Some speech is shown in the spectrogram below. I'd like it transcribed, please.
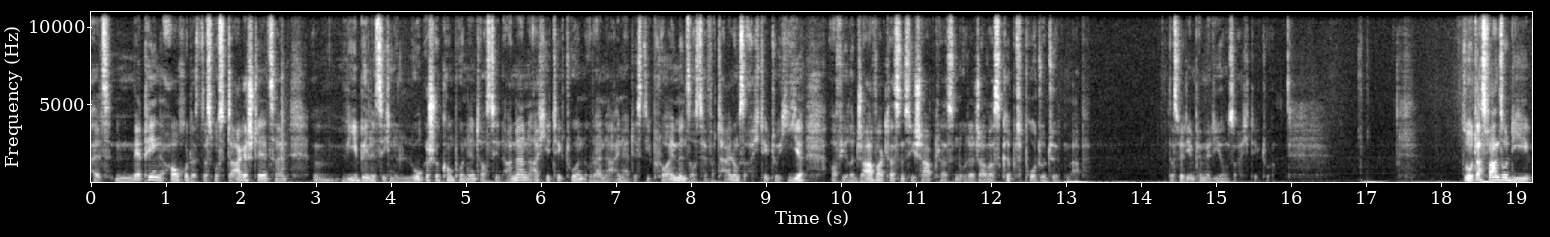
als Mapping auch, oder das muss dargestellt sein, wie bildet sich eine logische Komponente aus den anderen Architekturen oder eine Einheit des Deployments aus der Verteilungsarchitektur hier auf ihre Java-Klassen, C-Sharp-Klassen oder JavaScript-Prototypen ab. Das wäre die Implementierungsarchitektur. So, das waren so die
